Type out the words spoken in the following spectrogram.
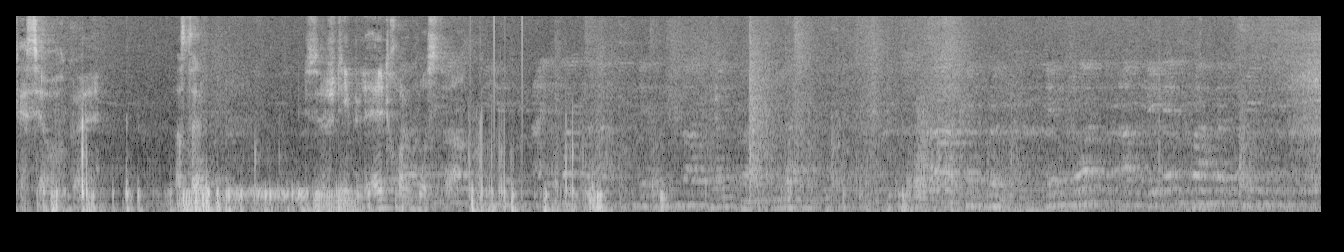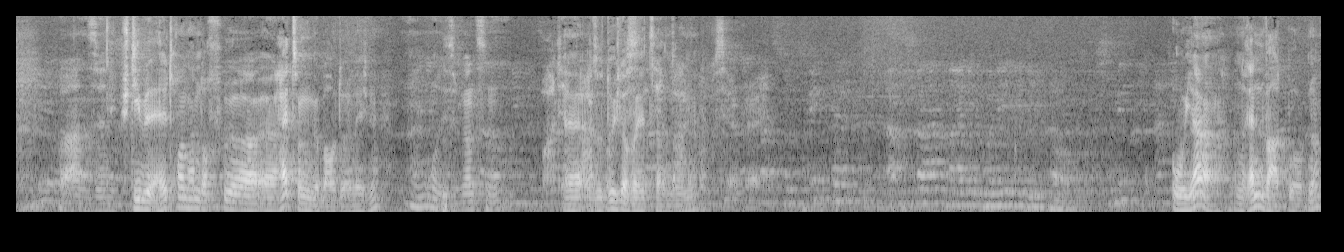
Der ist ja auch geil. Was denn? Dieser Stiebel Eltron-Bus da. Wahnsinn. Stiebel Eltron haben doch früher äh, Heizungen gebaut, oder nicht? Ne? Oh, diese ganzen. Boah, Äh, also Durchlauferhitzer und so, ne? Wagenbock ist ja geil. Oh ja, ein Rennwartburg, ne?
